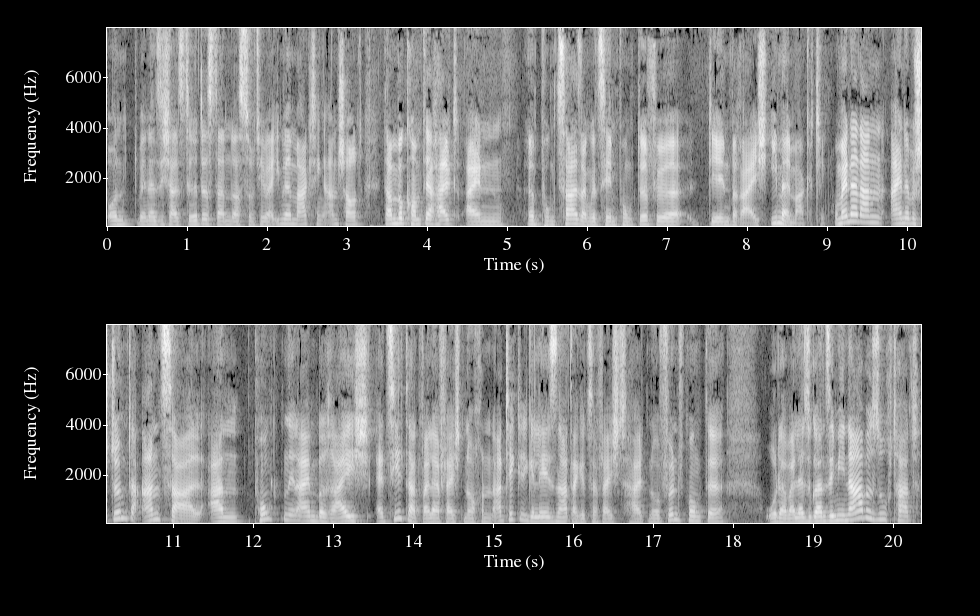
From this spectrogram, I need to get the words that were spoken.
und wenn er sich als drittes dann das zum Thema E-Mail-Marketing anschaut, dann bekommt er halt einen Punktzahl, sagen wir 10 Punkte für den Bereich E-Mail-Marketing. Und wenn er dann eine bestimmte Anzahl an Punkten in einem Bereich erzielt hat, weil er vielleicht noch einen Artikel gelesen hat, da gibt es ja vielleicht halt nur 5 Punkte, oder weil er sogar ein Seminar besucht hat,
